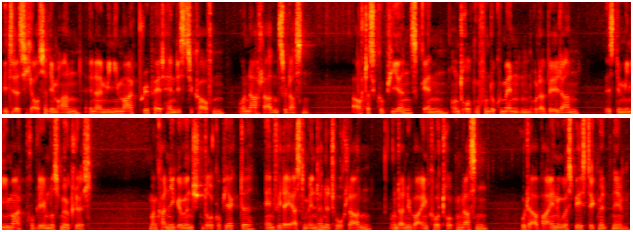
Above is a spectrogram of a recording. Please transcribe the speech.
bietet es sich außerdem an, in einem Minimarkt Prepaid-Handys zu kaufen und nachladen zu lassen. Auch das Kopieren, Scannen und Drucken von Dokumenten oder Bildern ist im Minimarkt problemlos möglich. Man kann die gewünschten Druckobjekte entweder erst im Internet hochladen und dann über einen Code drucken lassen oder aber einen USB-Stick mitnehmen.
